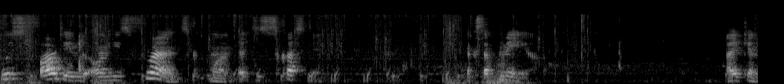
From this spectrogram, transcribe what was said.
Who's farting on his friends? Come on, that's disgusting. Except me. I can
